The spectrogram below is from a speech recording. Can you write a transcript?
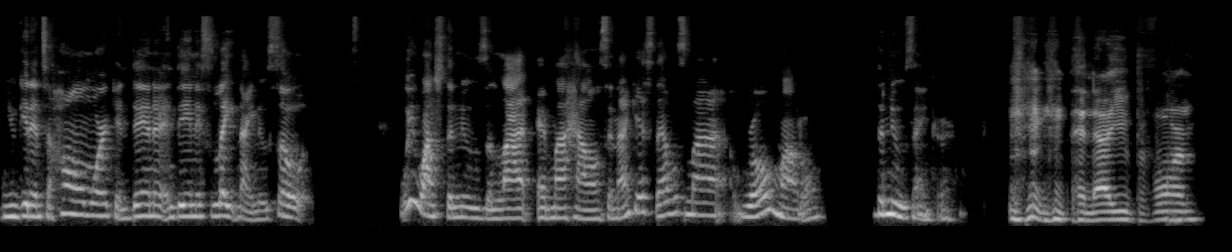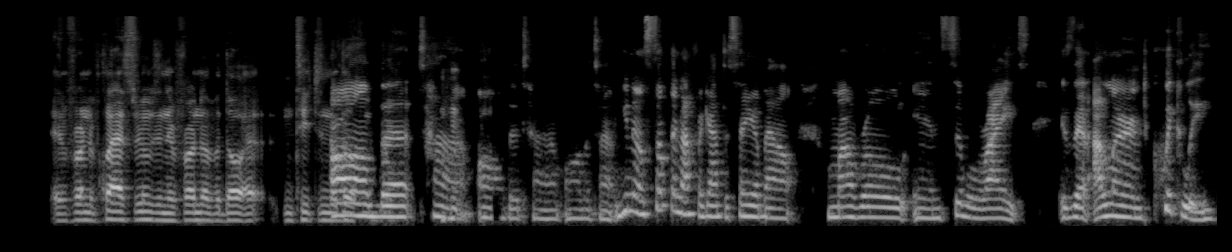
you get into homework and dinner, and then it's late night news. So we watched the news a lot at my house. And I guess that was my role model the news anchor. and now you perform in front of classrooms and in front of adult and teaching adult. all the time, all the time, all the time. You know, something I forgot to say about my role in civil rights is that I learned quickly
